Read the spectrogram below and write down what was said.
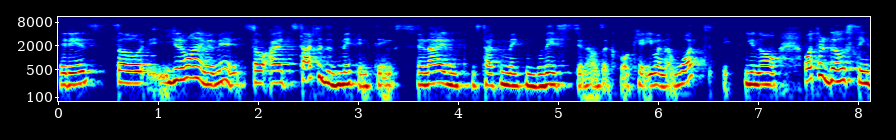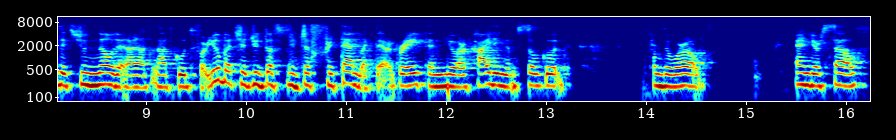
it is. So you don't want to admit it. So I started admitting things and I started making lists and I was like, okay, Ivana, what, you know, what are those things that you know that are not, not good for you, but you just, you just pretend like they are great and you are hiding them so good from the world and yourself.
